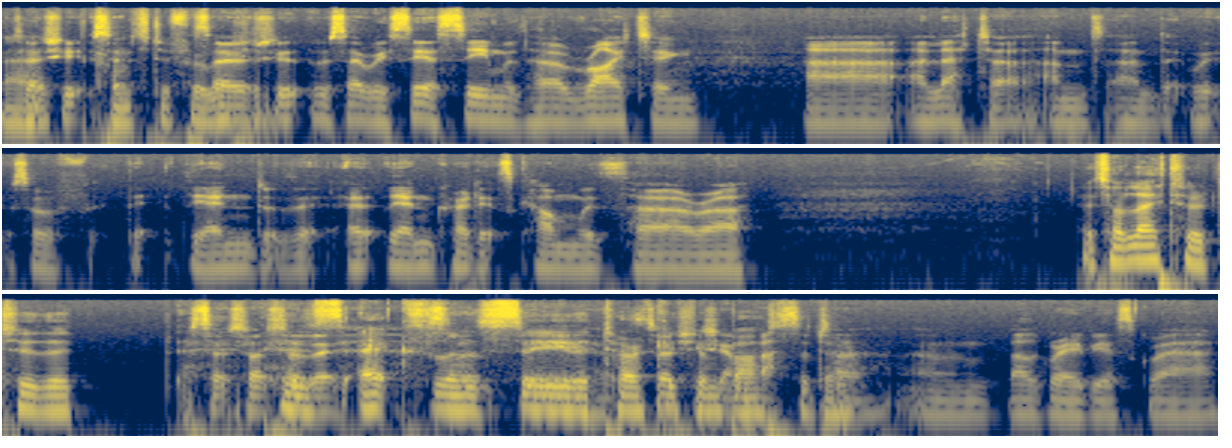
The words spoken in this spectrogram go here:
uh, So she- so- comes to So, fruition. she, so we see a scene with her writing uh, a letter, and and we sort of the, the end of the uh, the end credits come with her. Uh, it's a letter to the so, so, so His the, Excellency, the so Turkish, ambassador. um, Belgravia Square.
